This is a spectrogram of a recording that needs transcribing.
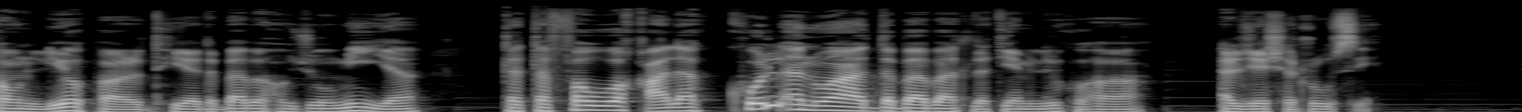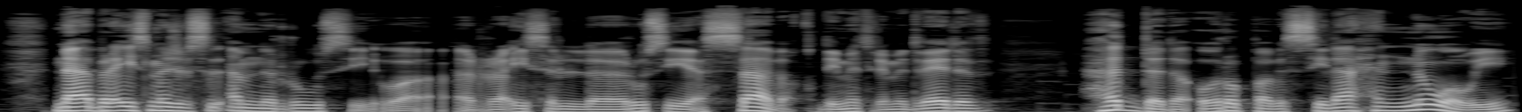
كون ليوبارد هي دبابة هجومية تتفوق على كل أنواع الدبابات التي يملكها الجيش الروسي. نائب رئيس مجلس الأمن الروسي والرئيس الروسي السابق ديمتري ميدفيديف هدد أوروبا بالسلاح النووي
